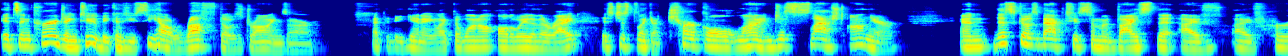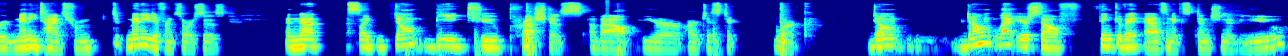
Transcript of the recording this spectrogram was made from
it's encouraging too because you see how rough those drawings are at the beginning. Like the one all, all the way to the right is just like a charcoal line just slashed on there and this goes back to some advice that i've i've heard many times from many different sources. And that's like don't be too precious about your artistic work. Don't don't let yourself think of it as an extension of you.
